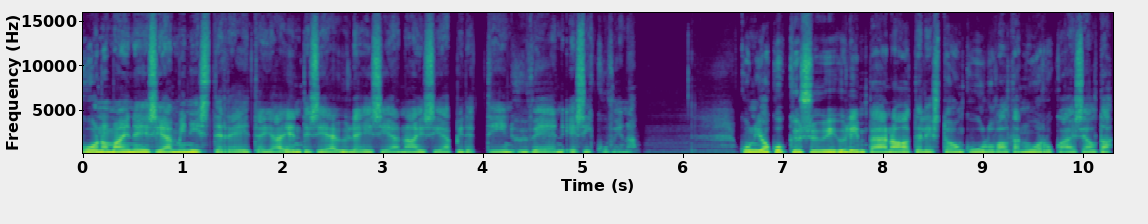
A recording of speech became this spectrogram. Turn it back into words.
Huonomaineisia ministereitä ja entisiä yleisiä naisia pidettiin hyveen esikuvina. Kun joku kysyi ylimpään aatelistoon kuuluvalta nuorukaiselta,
